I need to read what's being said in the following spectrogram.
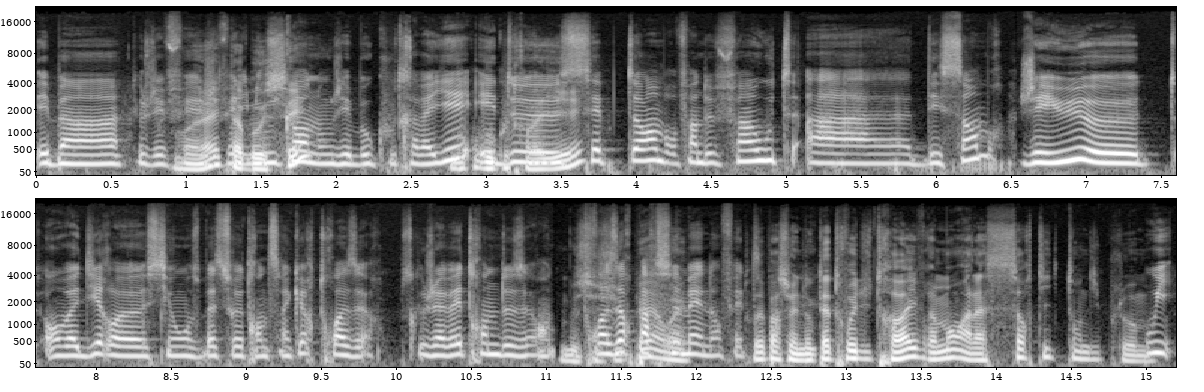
eh ben, que j'ai fait, Ouais, j'ai fait les mini-camps, donc j'ai beaucoup travaillé. Beaucoup, et beaucoup de travaillé. septembre, enfin de fin août à décembre, j'ai eu, euh, on va dire, euh, si on se base sur les 35 heures, 3 heures. Parce que j'avais 32 heures. Mais c'est 3 heures super, par ouais. semaine, en fait. Trois heures par semaine. Donc tu as trouvé du travail vraiment à la sortie de ton diplôme. Oui.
